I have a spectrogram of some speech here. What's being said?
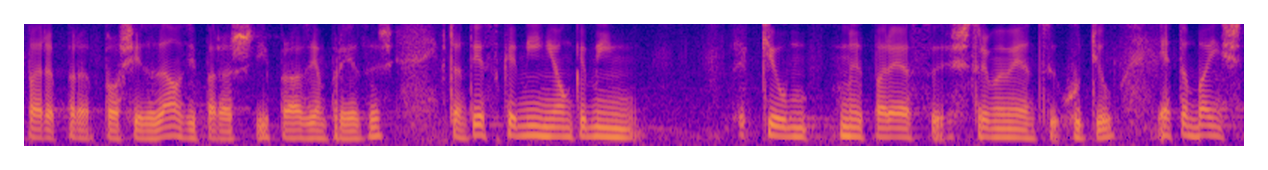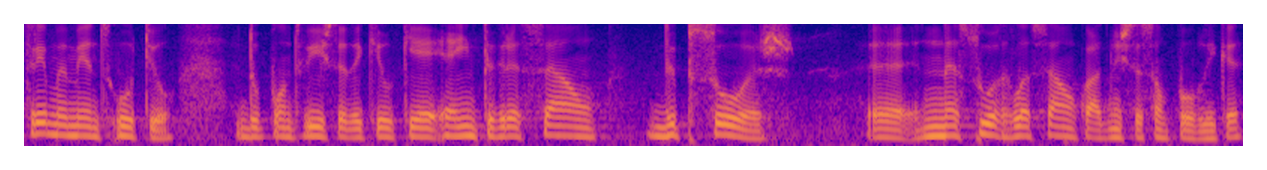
para, para, para, os cidadãos e para as, e para as empresas. E, portanto, esse caminho é um caminho que eu, me parece extremamente útil, é também extremamente útil do ponto de vista daquilo que é a integração de pessoas na sua relação com a administração pública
